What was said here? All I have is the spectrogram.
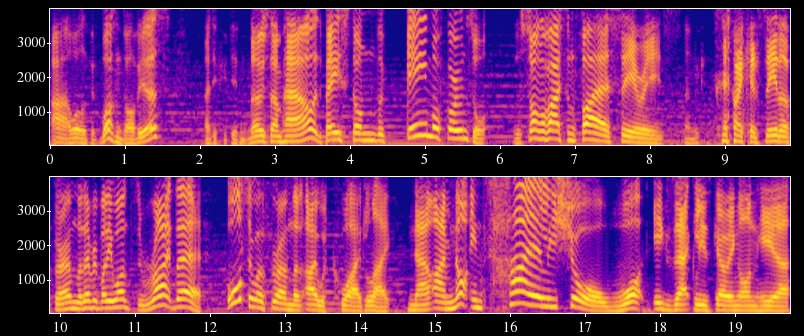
ah, uh, well, if it wasn't obvious, and if you didn't know somehow, it's based on the Game of Thrones or the Song of Ice and Fire series. And we can, I can see the throne that everybody wants right there. Also a throne that I would quite like. Now, I'm not entirely sure what exactly is going on here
